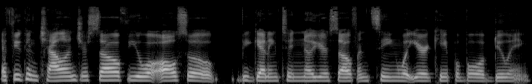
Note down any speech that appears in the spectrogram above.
If you can challenge yourself, you will also be getting to know yourself and seeing what you're capable of doing.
